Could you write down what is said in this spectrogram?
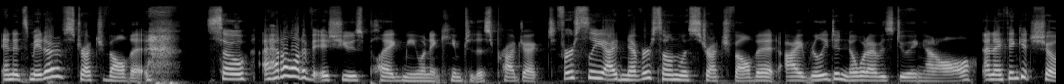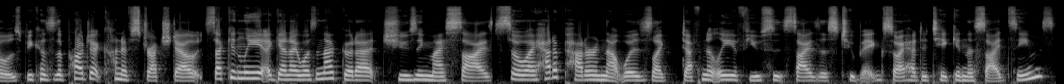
And it's made out of stretch velvet. So, I had a lot of issues plague me when it came to this project. Firstly, I'd never sewn with stretch velvet. I really didn't know what I was doing at all. And I think it shows because the project kind of stretched out. Secondly, again, I wasn't that good at choosing my size. So, I had a pattern that was like definitely a few sizes too big. So, I had to take in the side seams.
